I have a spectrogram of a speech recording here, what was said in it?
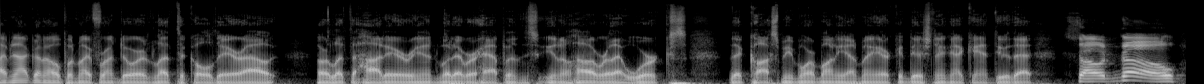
I'm not going to open my front door and let the cold air out or let the hot air in, whatever happens, you know, however that works. That costs me more money on my air conditioning. I can't do that. So, no,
